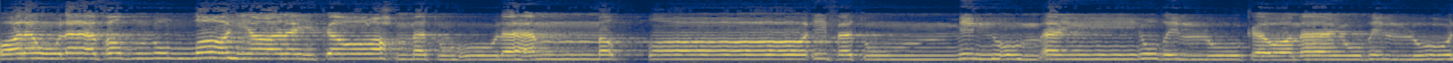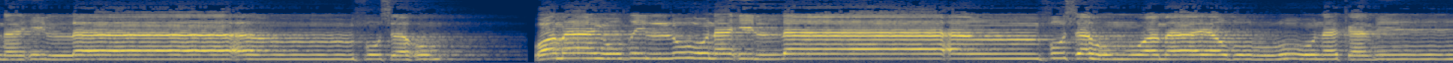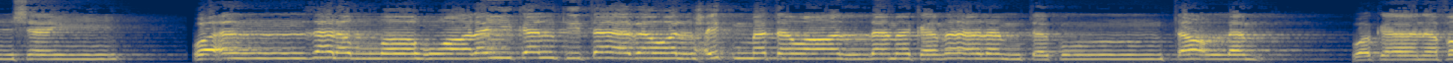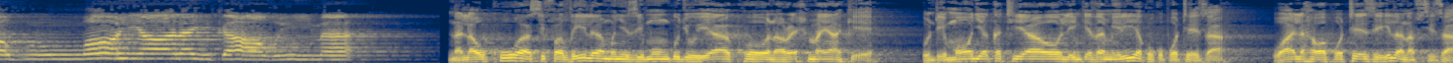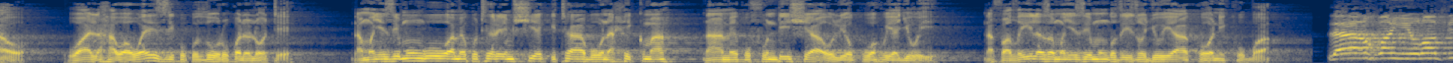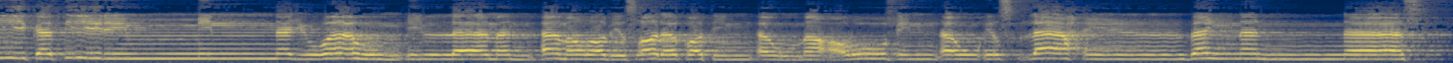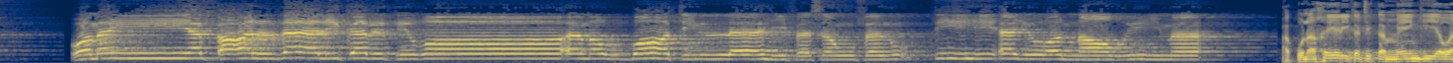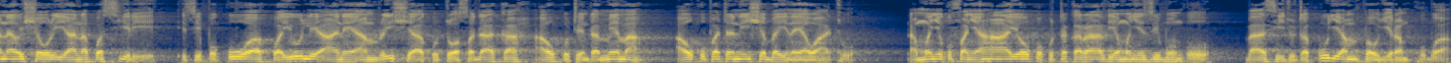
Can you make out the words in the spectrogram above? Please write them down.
ولولا فضل الله عليك ورحمته لهم طائفة منهم أن يضلوك وما يضلون إلا أنفسهم وما يضلون إلا أنفسهم وما يضرونك من شيء. وأنزل الله عليك الكتاب والحكمة وعلمك ما لم تكن تعلم. وكان فضل الله عليك عظيما. Na lau kuwa si fadhila Mwenyezi Mungu juu yako na rehma yake, kundi moja kati yao lingedhamiria kukupoteza wala hawapotezi ila nafsi zao wala hawawezi kukudhuru kwa lolote. Na Mwenyezi Mungu amekuteremshia kitabu na hikma na amekufundisha uliokuwa huyajui. Na fadhila za Mwenyezi Mungu zilizo juu yako ni kubwa. La khayra fi kathirin min نجواهم إلا من أمر بصدقة أو معروف أو إصلاح بين الناس ومن يفعل ذلك ابتغاء مرضات الله فسوف نؤتيه أجرا عظيما. Hakuna kheri katika mengi ya wanayoshauriana kwa siri. Isipokuwa kwa yule anayeamrisha kutoa sadaka au kutenda mema au kupatanisha baina ya watu. Na mwenye kufanya hayo kwa kutaka radhi ya Mwenyezi Mungu, basi tutakuja mpa ujira mkubwa.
